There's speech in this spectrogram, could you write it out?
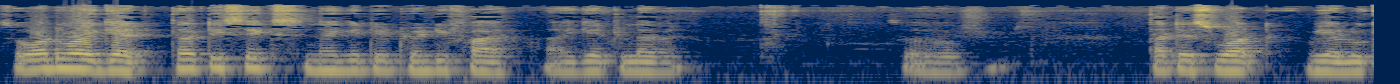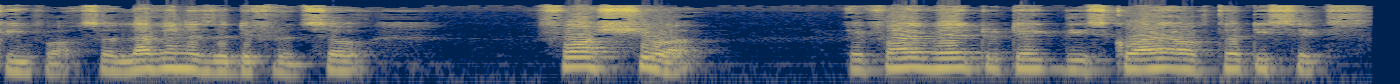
So what do I get? 36 negative 25, I get 11. So that is what we are looking for. So 11 is the difference. So for sure, if I were to take the square of 36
